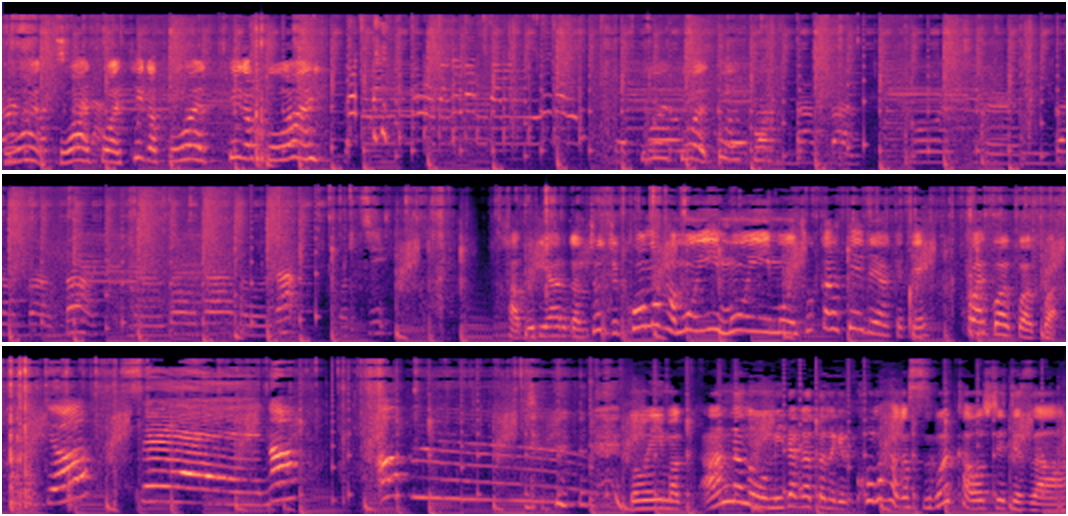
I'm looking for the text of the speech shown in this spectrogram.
怖い怖い怖い。手が怖い手が怖い。怖い怖い怖い怖いかぶりあるかな。ちょっとこの葉もういいもういいもういい。そっから手で開けて。怖い怖い怖い怖い。いくよせーのオープン。ごめん今あんなのも見たかったんだけどこの葉がすごい顔しててさ。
